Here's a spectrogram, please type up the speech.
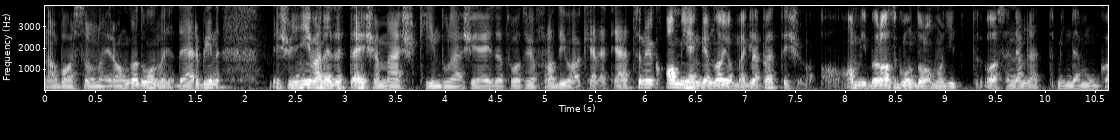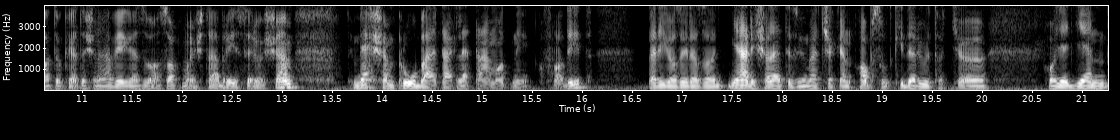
a barcelonai rangadón, vagy a derbin, és ugye nyilván ez egy teljesen más kiindulási helyzet volt, hogy a Fradival kellett játszaniuk, ami engem nagyon meglepett, és amiből azt gondolom, hogy itt valószínűleg nem lett minden munka tökéletesen elvégezve a szakmai stáb részéről sem, meg sem próbálták letámadni a Fradit, pedig azért ez a nyári selejtező meccseken abszolút kiderült, hogy hogy egy ilyen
